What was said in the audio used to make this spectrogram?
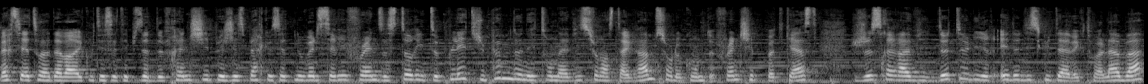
Merci à toi d'avoir écouté cet épisode de Friendship et j'espère que cette nouvelle série Friends Story te plaît. Tu peux me donner ton avis sur Instagram, sur le compte de Friendship Podcast. Je serai ravie de te lire et de discuter avec toi là-bas.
